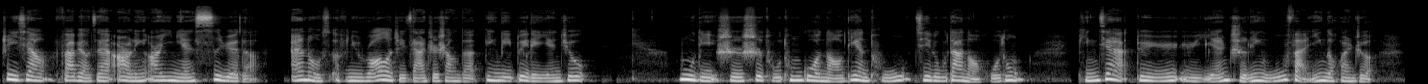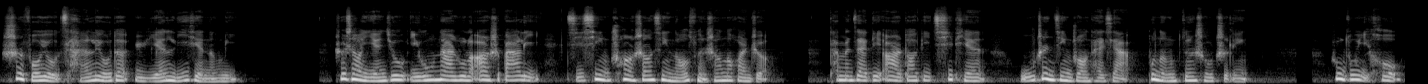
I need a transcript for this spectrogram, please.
这一项发表在二零二一年四月的。Annals of Neurology 杂志上的病例队列研究，目的是试图通过脑电图记录大脑活动，评价对于语言指令无反应的患者是否有残留的语言理解能力。这项研究一共纳入了二十八例急性创伤性脑损伤的患者，他们在第二到第七天无镇静状态下不能遵守指令。入组以后。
